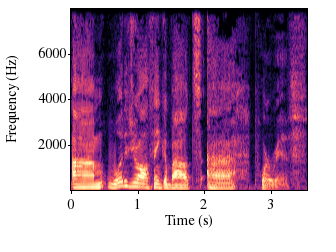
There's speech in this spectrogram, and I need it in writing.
um, what did you all think about uh, poor Riv?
